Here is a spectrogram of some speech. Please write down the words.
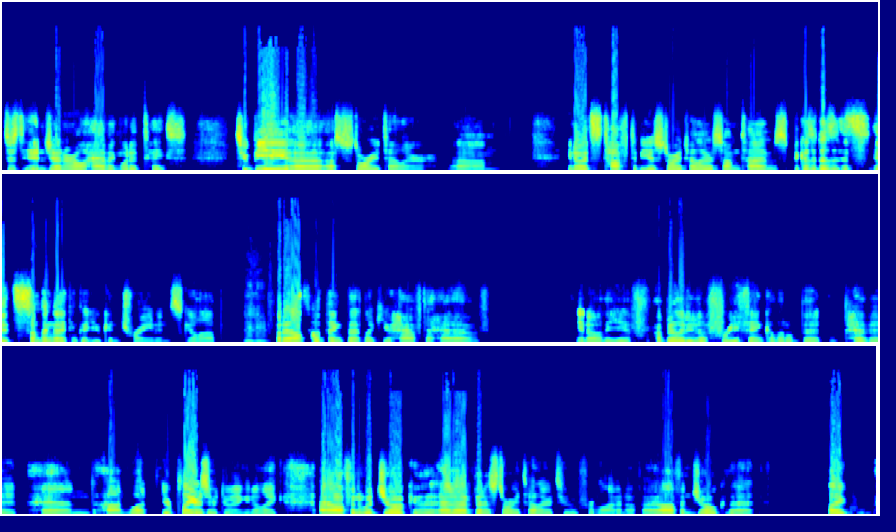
just in general having what it takes to be a, a storyteller. Um, you know, it's tough to be a storyteller sometimes because it does. It's it's something that I think that you can train and skill up. Mm-hmm. But I also think that like you have to have, you know, the f- ability to free think a little bit and pivot and on what your players are doing. You know, like I often would joke, and, and I've been a storyteller too for long enough. I often joke that like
